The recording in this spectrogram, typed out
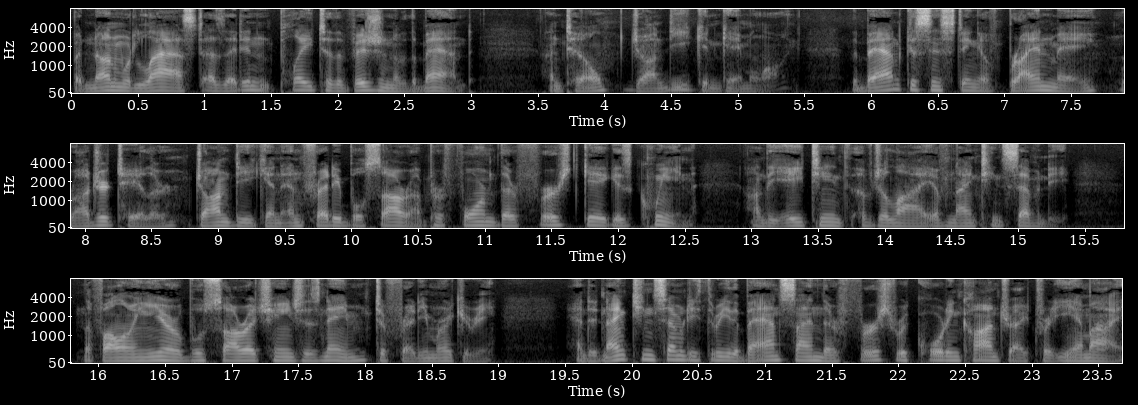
but none would last as they didn't play to the vision of the band until John Deacon came along. The band, consisting of Brian May, Roger Taylor, John Deacon, and Freddie Bulsara, performed their first gig as Queen on the 18th of July of 1970. The following year, Bulsara changed his name to Freddie Mercury, and in 1973 the band signed their first recording contract for EMI.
